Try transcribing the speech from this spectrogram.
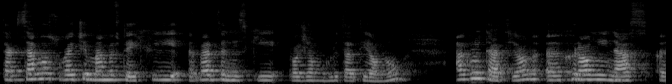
Tak samo, słuchajcie, mamy w tej chwili bardzo niski poziom glutationu, a glutation e, chroni nas e,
